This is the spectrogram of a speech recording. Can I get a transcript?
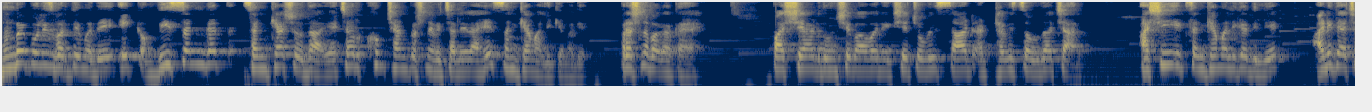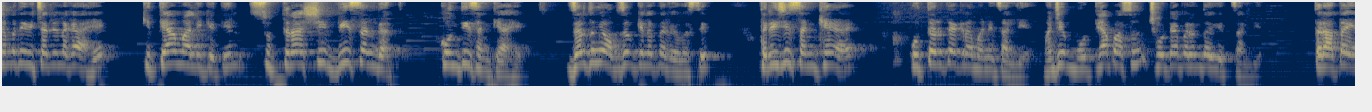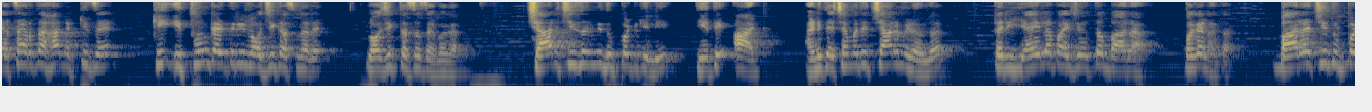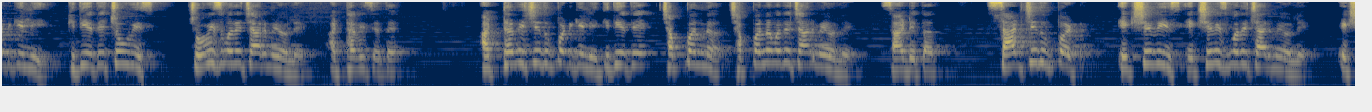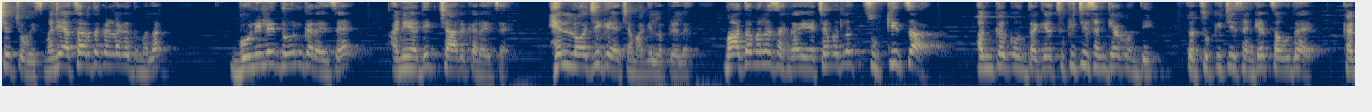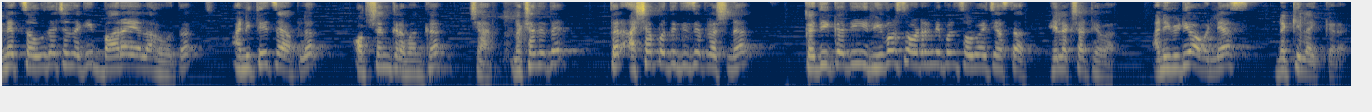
Mumbai police भरतीमध्ये एक विसंगत संख्या शोधा याच्यावर खूप छान प्रश्न विचारलेला आहे संख्या मालिकेमध्ये. प्रश्न बघा काय आहे. पाचशे आठ दोनशे बावन्न एकशे चोवीस साठ अठ्ठावीस चौदा चार. अशी एक संख्या मालिका दिली आहे. आणि त्याच्यामध्ये विचारलेलं काय आहे की त्या मालिकेतील सूत्राशी विसंगत कोणती संख्या आहे? जर तुम्ही ऑब्झर्व केलं ना व्यवस्थित तर ही जी संख्या आहे उतरत्या क्रमाने चालली आहे. म्हणजे मोठ्यापासून छोट्यापर्यंत येत चालली आहे. तर आता याचा अर्थ हा नक्कीच आहे की इथून काहीतरी लॉजिक असणार आहे. लॉजिक तसंच आहे बघा. चारची जर मी दुप्पट केली ती येते आठ आणि त्याच्यामध्ये चार मिळवलं तर यायला पाहिजे होतं बारा. बघा ना आता. बाराची दुप्पट केली किती येते? चोवीस. चोवीसमध्ये चार मिळवले अठ्ठावीस येते. अठ्ठावीसची दुप्पट केली किती येते? छप्पन्न. छप्पन्नमध्ये चार मिळवले साठ येतात. साठची दुप्पट एकशे वीस एकशे वीसमध्ये चार मिळवले एकशे चोवीस म्हणजे याचा अर्थ कळला का तुम्हाला? गुणिले दोन करायचं आहे आणि अधिक चार करायचं आहे हे लॉजिक आहे याच्या मागे लपलेलं मग आता मला सांगा याच्यामधला चुकीचा अंक कोणता किंवा चुकीची संख्या कोणती? तर चुकीची संख्या चौदा आहे. कारण या चौदाच्या जागी बारा यायला हवं होतं. आणि तेच आहे आपलं ऑप्शन क्रमांक चार. लक्षात येते तर अशा पद्धतीचे प्रश्न कधी कधी रिव्हर्स ऑर्डरने पण सोडवायचे असतात हे लक्षात ठेवा. आणि व्हिडिओ आवडल्यास नक्की लाईक करा.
